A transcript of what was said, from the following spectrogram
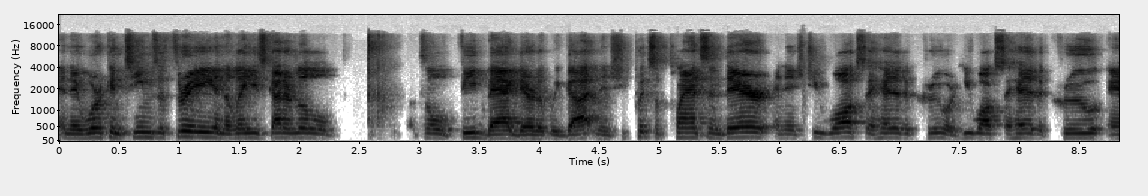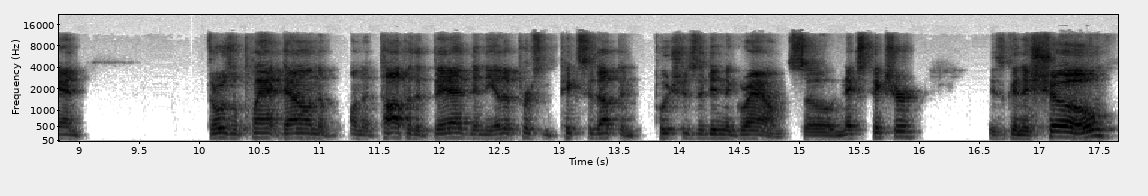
and they work in teams of three. And the lady's got her little little feed bag there that we got. And then she puts the plants in there and then she walks ahead of the crew or he walks ahead of the crew and throws a plant down on the, on the top of the bed. Then the other person picks it up and pushes it in the ground. So next picture is going to show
